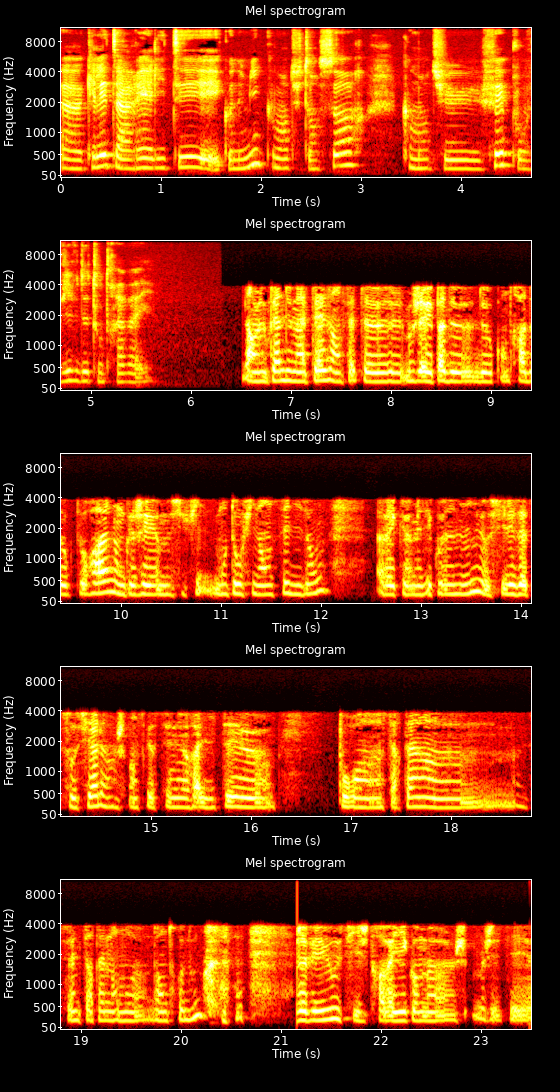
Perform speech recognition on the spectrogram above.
quelle est ta réalité économique? Comment tu t'en sors? Comment tu fais pour vivre de ton travail? Dans le cadre de ma thèse, en fait, euh, moi, j'avais pas de, de, contrat doctoral, donc j'ai me suis m'auto-financée, disons avec euh, mes économies, mais aussi les aides sociales. Je pense que c'est une réalité euh, pour un certain, euh, certain nombre d'entre nous. J'avais eu aussi, je travaillais comme, j'étais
